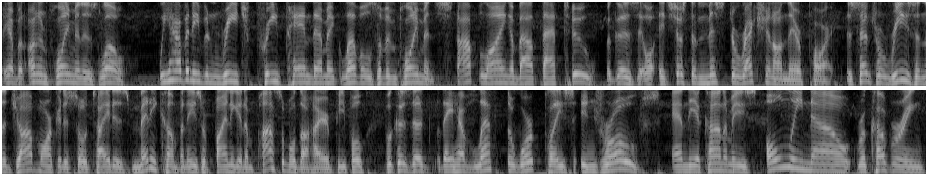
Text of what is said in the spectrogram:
Yeah, but unemployment is low. We haven't even reached pre pandemic levels of employment. Stop lying about that too, because it's just a misdirection on their part. The central reason the job market is so tight is many companies are finding it impossible to hire people because they have left the workplace in droves. And the economy's only now recovering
